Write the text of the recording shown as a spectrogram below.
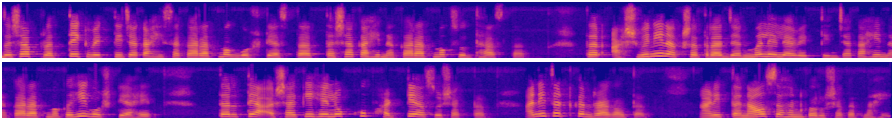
जशा प्रत्येक व्यक्तीच्या काही सकारात्मक गोष्टी असतात तशा काही नकारात्मक सुद्धा असतात. तर अश्विनी नक्षत्रात जन्मलेल्या व्यक्तींच्या काही नकारात्मकही गोष्टी आहेत. तर त्या अशा की हे लोक खूप हट्टी असू शकतात आणि चटकन रागावतात आणि तणाव सहन करू शकत नाही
